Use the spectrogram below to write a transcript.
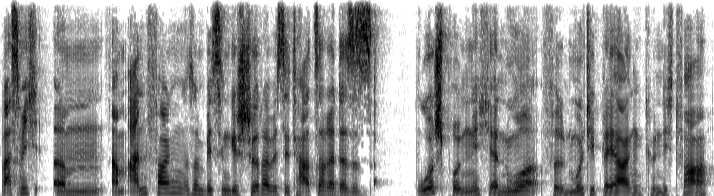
Was mich ähm, am Anfang so ein bisschen gestört hat, ist die Tatsache, dass es ursprünglich ja nur für den Multiplayer angekündigt war.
